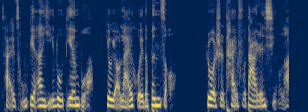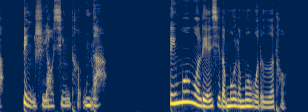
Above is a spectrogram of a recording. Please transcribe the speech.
才从汴安一路颠簸，又要来回的奔走。若是太傅大人醒了，定是要心疼的。林嬷嬷怜惜的摸了摸我的额头。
